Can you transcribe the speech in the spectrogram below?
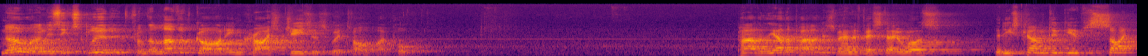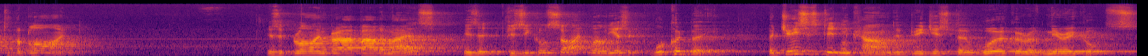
No one is excluded from the love of God in Christ Jesus, we're told by Paul. Part of the other part of this manifesto was that he's come to give sight to the blind. Is it blind Bartimaeus? Is it physical sight? Well, yes, it could be. But Jesus didn't come to be just a worker of miracles,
